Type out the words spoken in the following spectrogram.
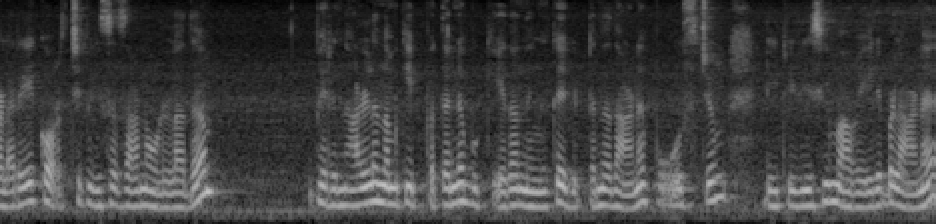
വളരെ കുറച്ച് പീസസ് ആണ് ഉള്ളത്. പെരുന്നാളിന് നമുക്ക് ഇപ്പോൾ തന്നെ ബുക്ക് ചെയ്താൽ നിങ്ങൾക്ക് കിട്ടുന്നതാണ്. പോസ്റ്റും ഡി ടി ഡി സിയും അവൈലബിൾ ആണ്.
